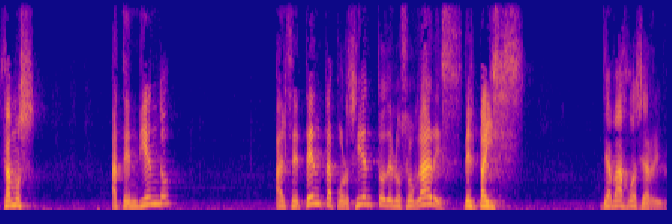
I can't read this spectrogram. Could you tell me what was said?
Estamos atendiendo al 70% de los hogares del país, de abajo hacia arriba.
